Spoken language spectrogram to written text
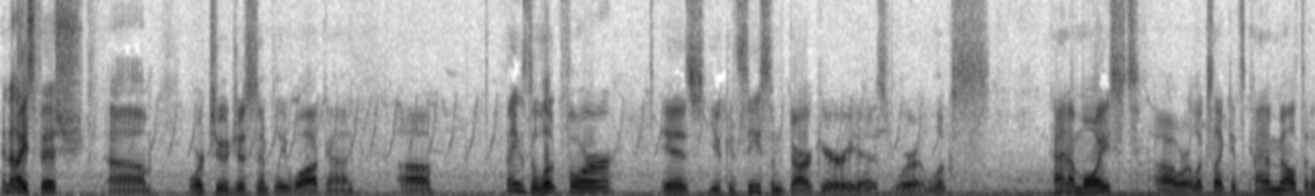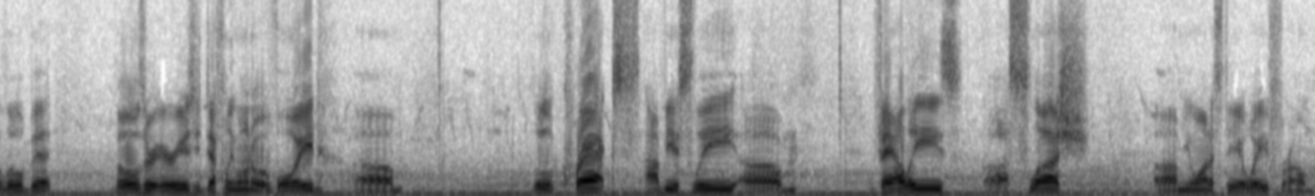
and ice fish um, or to just simply walk on. Uh, things to look for is you can see some dark areas where it looks kind of moist, uh, where it looks like it's kind of melted a little bit. Those are areas you definitely want to avoid. Um, little cracks, obviously, um, valleys, uh, slush, um, you want to stay away from.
